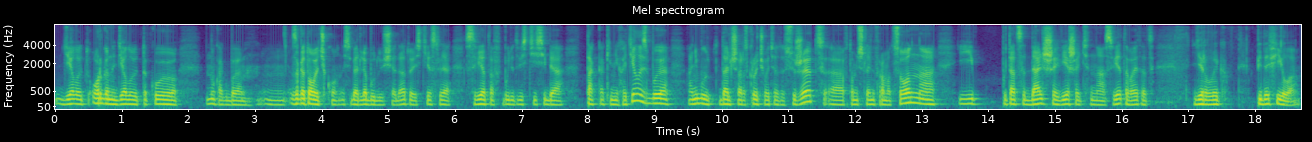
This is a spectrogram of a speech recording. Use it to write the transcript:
делает, органы делают такую ну, как бы заготовочку на себя для будущего, да, то есть если Светов будет вести себя так, как им не хотелось бы, они будут дальше раскручивать этот сюжет, э, в том числе информационно, и пытаться дальше вешать на Светова этот ярлык педофила.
